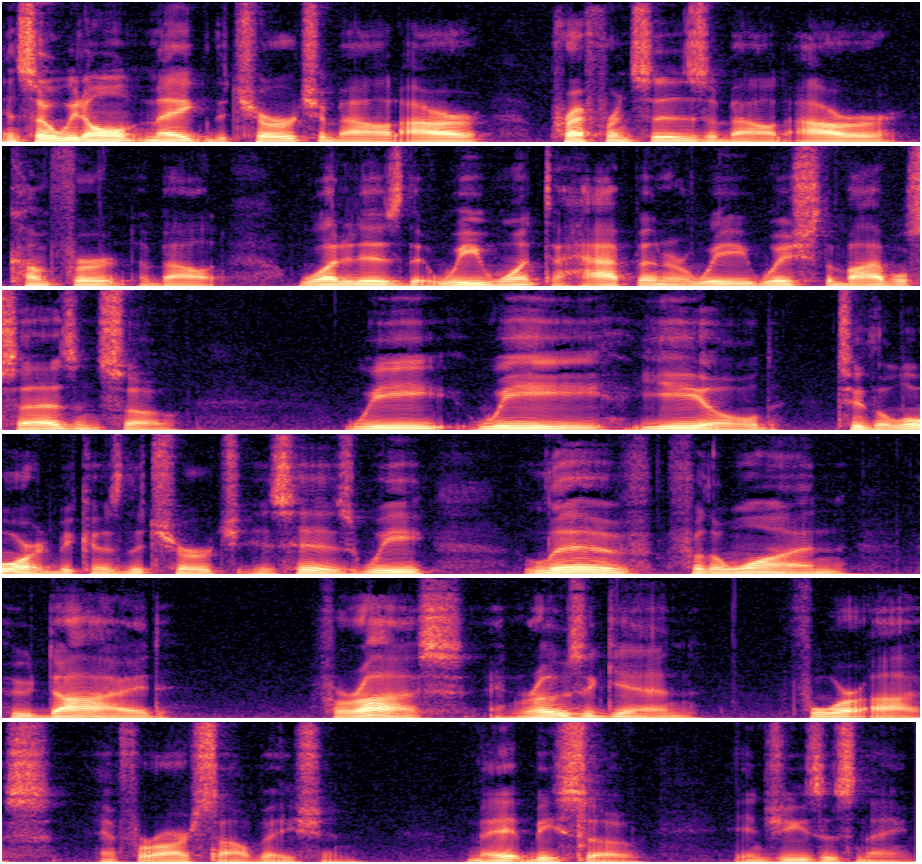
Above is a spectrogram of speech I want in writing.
And so we don't make the church about our preferences, about our comfort, about what it is that we want to happen or we wish the Bible says, and so we, we yield to the Lord because the church is His. We live for the one who died for us and rose again for us and for our salvation. May it be so in Jesus' name.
